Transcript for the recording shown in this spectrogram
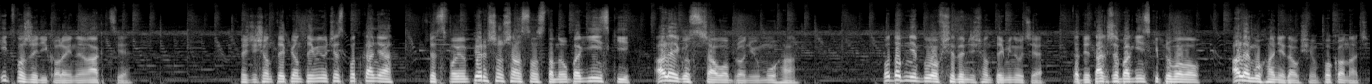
i tworzyli kolejne akcje. W 65 minucie spotkania przed swoją pierwszą szansą stanął Bagiński, ale jego strzał obronił Mucha. Podobnie było w 70 minucie. Wtedy także Bagiński próbował, ale Mucha nie dał się pokonać.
